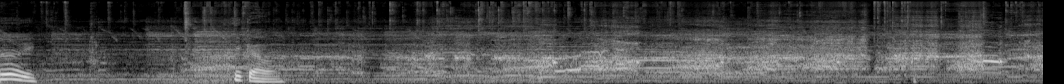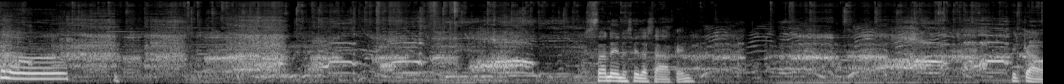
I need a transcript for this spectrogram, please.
Uy. Ikaw. Hello. Sanay na sila sa akin. Ikaw.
